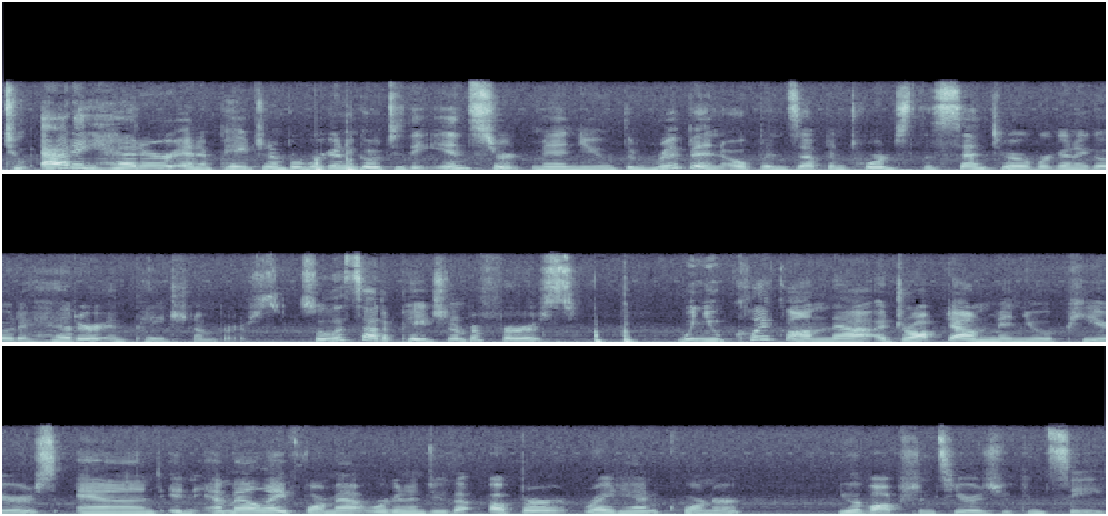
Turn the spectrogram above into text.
to add a header and a page number, we're going to go to the Insert menu. The ribbon opens up, and towards the center, we're going to go to Header and Page Numbers. So let's add a page number first. When you click on that, a drop-down menu appears, and in MLA format, we're going to do the upper right-hand corner. You have options here, as you can see.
